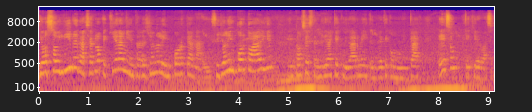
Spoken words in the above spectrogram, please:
Yo soy libre de hacer lo que quiera mientras yo no le importe a nadie. Si yo le importo a alguien, entonces tendría que cuidarme y tendría que comunicar eso que quiero hacer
